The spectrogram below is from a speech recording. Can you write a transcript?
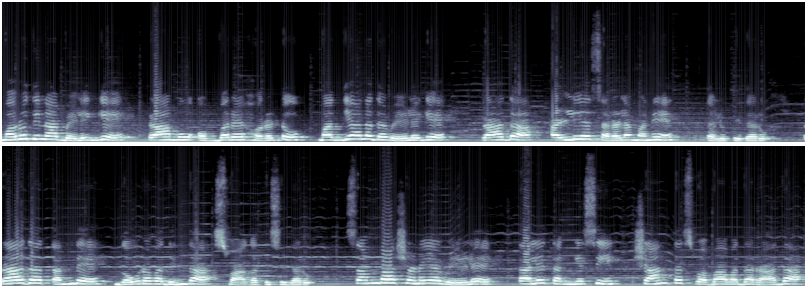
ಮರುದಿನ ಬೆಳಿಗ್ಗೆ ರಾಮು ಒಬ್ಬರೇ ಹೊರಟು ಮಧ್ಯಾಹ್ನದ ವೇಳೆಗೆ ರಾಧಾ ಹಳ್ಳಿಯ ಸರಳ ಮನೆ ತಲುಪಿದರು. ರಾಧಾ ತಂದೆ ಗೌರವದಿಂದ ಸ್ವಾಗತಿಸಿದರು. ಸಂಭಾಷಣೆಯ ವೇಳೆ ತಲೆ ತಗ್ಗಿಸಿ ಶಾಂತ ಸ್ವಭಾವದ ರಾಧಾ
